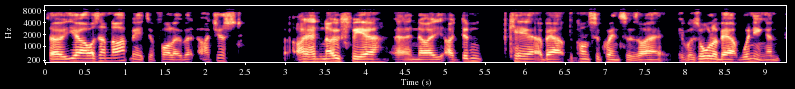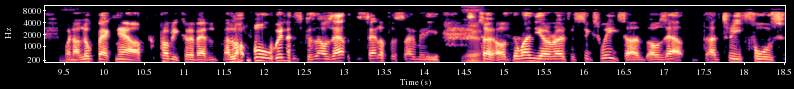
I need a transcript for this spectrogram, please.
so yeah, I was a nightmare to follow. But I just I had no fear, and I I didn't care about the consequences. I it was all about winning. And when I look back now, I probably could have had a lot more winners because I was out the saddle for so many. Yeah. So uh, the one year I rode for six weeks, I, I, was out. I had three falls.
